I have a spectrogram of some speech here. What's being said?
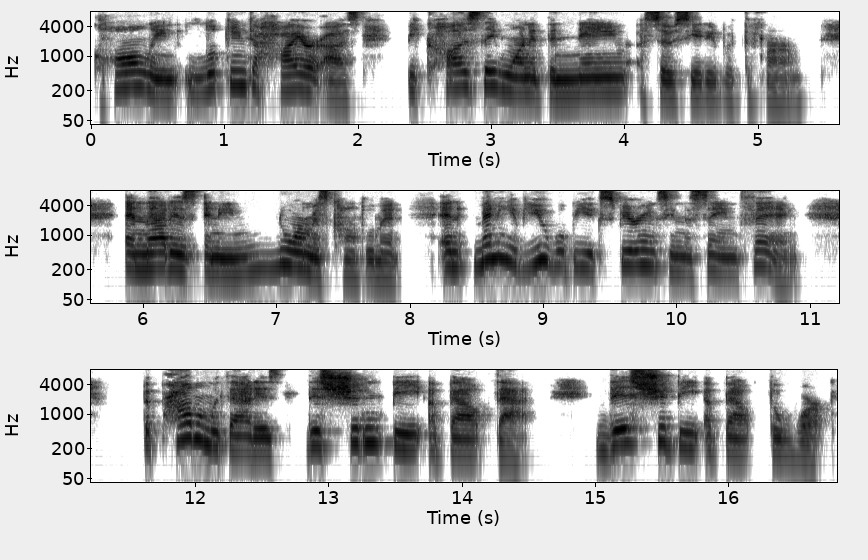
calling looking to hire us because they wanted the name associated with the firm. And that is an enormous compliment. And many of you will be experiencing the same thing. The problem with that is this shouldn't be about that. This should be about the work.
